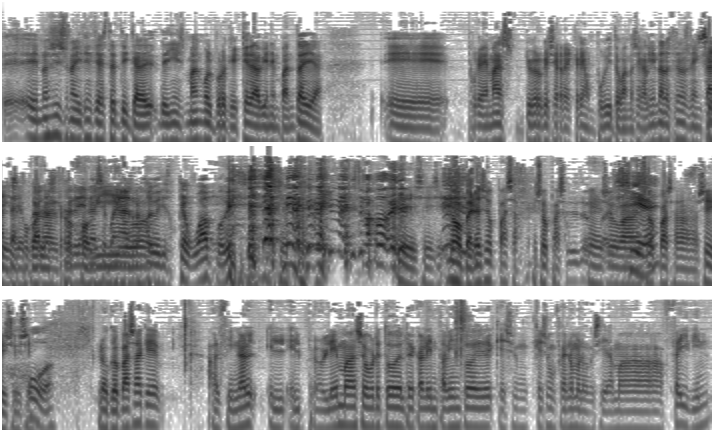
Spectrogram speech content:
eh, no sé si es una licencia estética de, de James Mangold porque queda bien en pantalla. Eh, porque además yo creo que se recrea un poquito. Cuando se calientan los frenos le encanta se enfocar los al rojo frenos, se vivo. rojo y dices, ¡qué guapo! Sí, sí, sí. No, pero eso pasa, eso pasa. Eso, va- Sí, eso ¿eh? pasa, sí, sí, sí. Joder. Lo que pasa que al final el, el problema sobre todo del recalentamiento, de, que, es un, que es un fenómeno que se llama fading,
